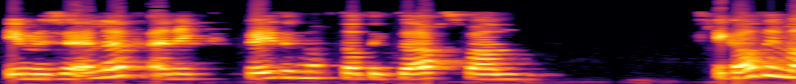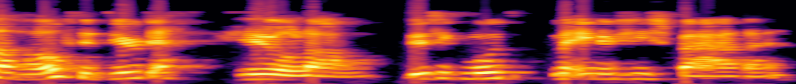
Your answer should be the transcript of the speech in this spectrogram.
in mezelf. En ik weet ook nog dat ik dacht van... Ik had in mijn hoofd, dit duurt echt heel lang. Dus ik moet mijn energie sparen.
